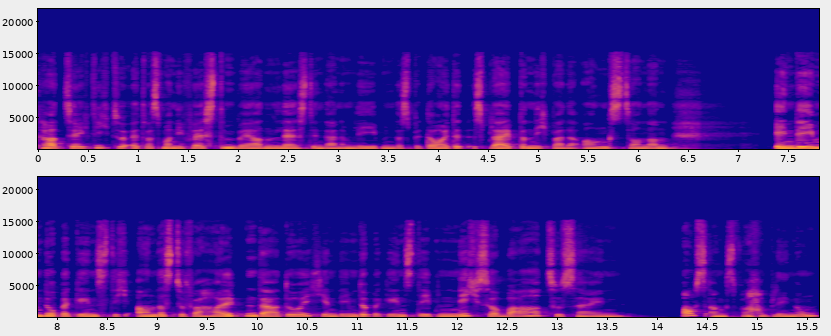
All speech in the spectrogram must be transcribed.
tatsächlich zu etwas Manifestem werden lässt in deinem Leben. Das bedeutet, es bleibt dann nicht bei der Angst, sondern indem du beginnst, dich anders zu verhalten dadurch, indem du beginnst, eben nicht so wahr zu sein, aus Angst vor Ablehnung,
